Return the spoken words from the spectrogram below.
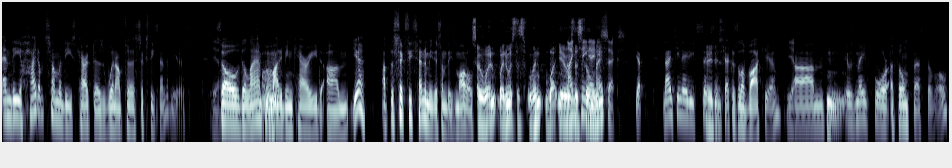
and the height of some of these characters went up to 60 centimeters. yeah. So the lamp Oh. might have been carried, um, yeah, up to 60 centimeters. Some of these models. So when when was this? When what year was this film made? 1986. Yep, 1986 in Czechoslovakia. Yeah. Um, Hmm. It was made for a film festival.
